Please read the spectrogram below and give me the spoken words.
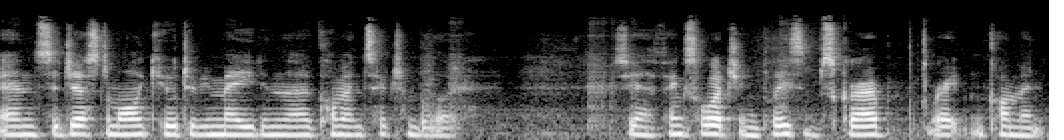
and suggest a molecule to be made in the comment section below. So yeah, thanks for watching. Please subscribe, rate, and comment.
